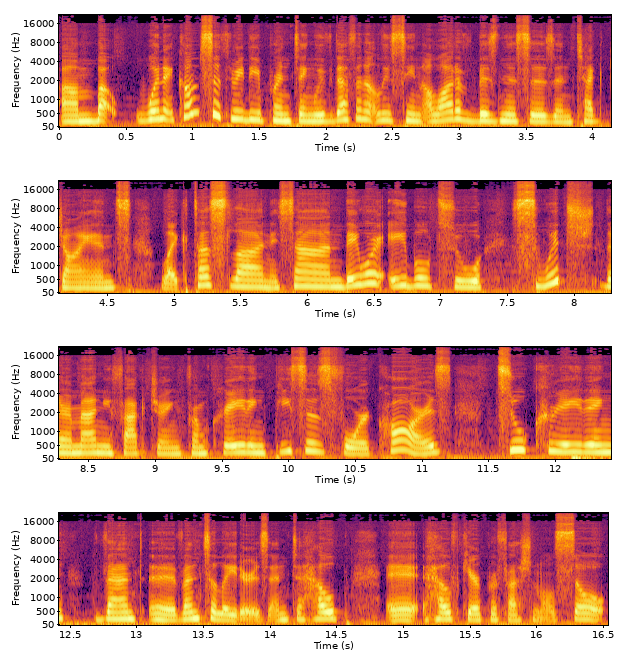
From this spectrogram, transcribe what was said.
Um, but when it comes to 3D printing, we've definitely seen a lot of businesses and tech giants like Tesla, Nissan, they were able to switch their manufacturing from creating pieces for cars to creating vent, uh, ventilators and to help uh, healthcare professionals. So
